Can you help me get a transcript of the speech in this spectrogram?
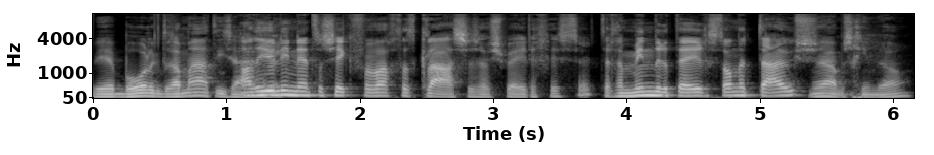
weer behoorlijk dramatisch Hadden eigenlijk. jullie net als ik verwacht dat Klaassen zou spelen gisteren? Tegen een mindere tegenstander thuis. Ja, misschien wel.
